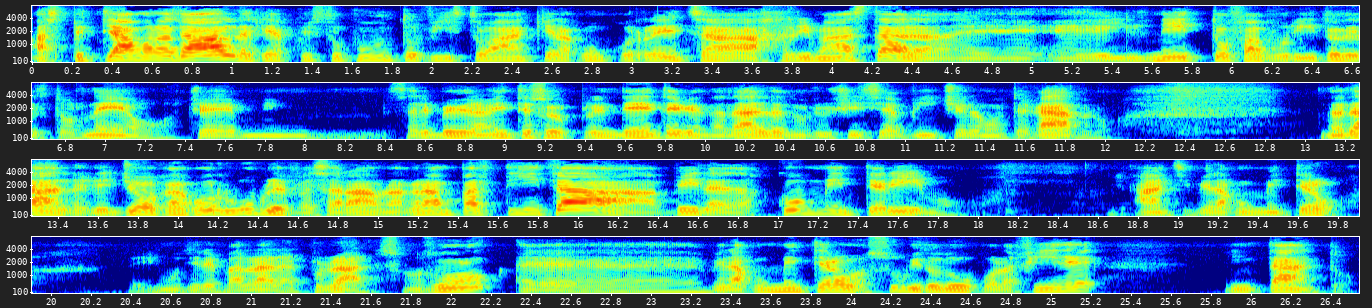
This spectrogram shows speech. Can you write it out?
Aspettiamo Nadal che a questo punto visto anche la concorrenza rimasta è, è il netto favorito del torneo. Cioè mi, sarebbe veramente sorprendente che Nadal non riuscisse a vincere Monte Carlo Nadal che gioca con Rublev sarà una gran partita ve la commenteremo anzi ve la commenterò è inutile parlare al plurale, sono solo, eh, ve la commenterò subito dopo la fine. Intanto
